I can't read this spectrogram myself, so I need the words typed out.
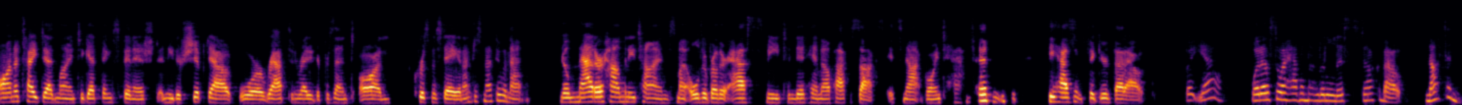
on a tight deadline to get things finished and either shipped out or wrapped and ready to present on Christmas Day. And I'm just not doing that. No matter how many times my older brother asks me to knit him alpaca socks, it's not going to happen. he hasn't figured that out. But yeah, what else do I have on my little list to talk about? Nothing.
